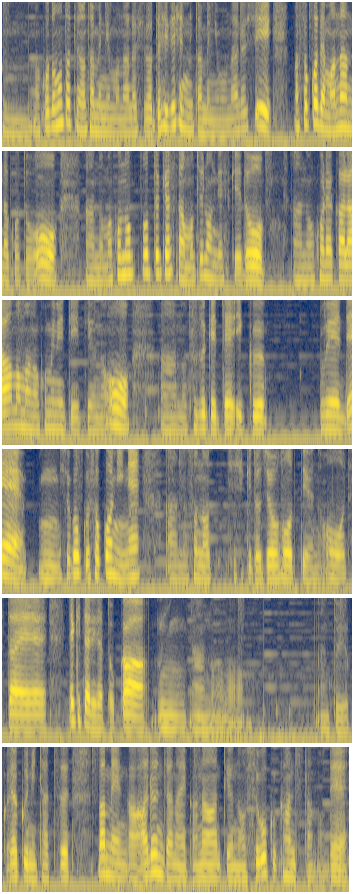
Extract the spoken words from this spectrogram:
うんまあ、子どもたちのためにもなるし私自身のためにもなるし、まあ、そこで学んだことをあの、まあ、このポッドキャストはもちろんですけどあのこれからママのコミュニティっていうのをあの続けていく上で、うん、すごくそこにねあのその知識と情報っていうのをお伝えできたりだとか、うん、あのなんというか役に立つ場面があるんじゃないかなっていうのをすごく感じたので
